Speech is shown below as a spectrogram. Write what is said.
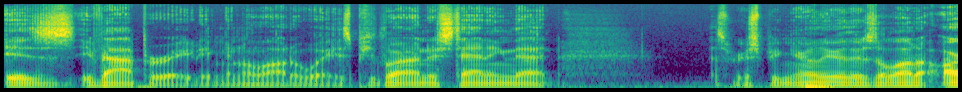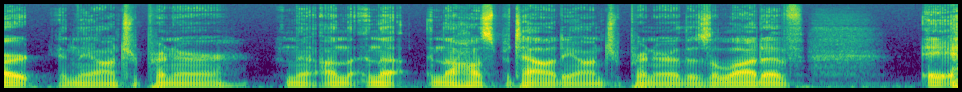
is evaporating in a lot of ways. People are understanding that, as we were speaking earlier, there's a lot of art in the entrepreneur, in the, in the, in the hospitality entrepreneur. There's a lot of eh,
